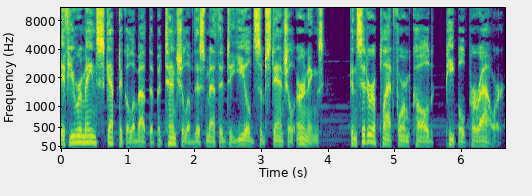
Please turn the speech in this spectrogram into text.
If you remain skeptical about the potential of this method to yield substantial earnings, consider a platform called People Per Hour.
